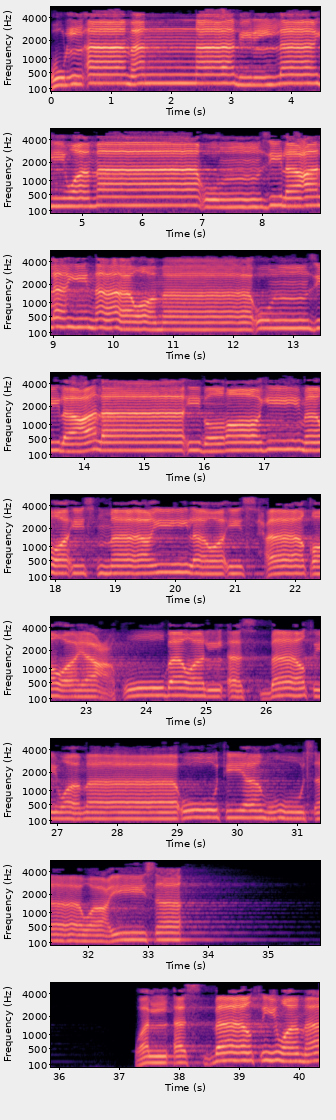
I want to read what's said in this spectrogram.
قُلْ آمَنَّا بِاللَّهِ وَمَا أُنزِلَ عَلَيْنَا وَمَا أُنزِلَ عَلَىٰ إِبْرَاهِيمَ وَإِسْمَاعِيلَ وَإِسْحَاقَ وَيَعْقُوبَ وَالْأَسْبَاطِ وَمَا أُوتِيَ مُوسَىٰ وَعِيسَىٰ وَالْأَسْبَاطِ وَمَا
